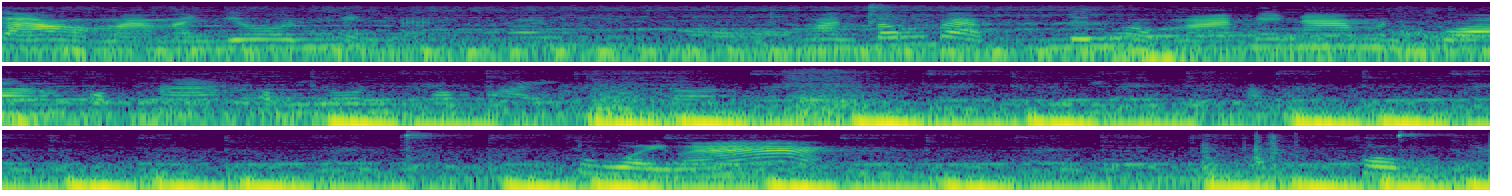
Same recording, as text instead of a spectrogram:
กางออกมามันโยนเห็นไหมมันต้องแบบดึงออกมาให้หน้ามันกว้างเพราะผ้าเขาโยนเข้าไปเข วยมาก สมค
